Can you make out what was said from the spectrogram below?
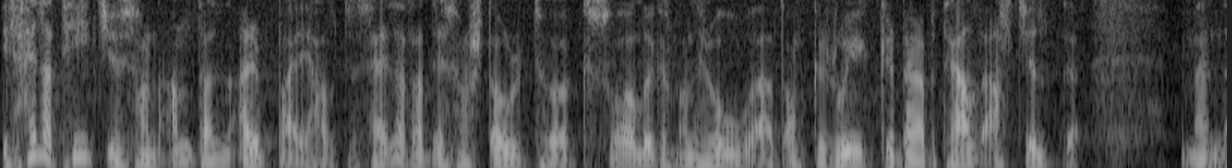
i hela tiden sån antal arbeid halt det sällan att det är sån stor tåg så lyckas man ihåg att onkel ryker bara betalar allt skilte. men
